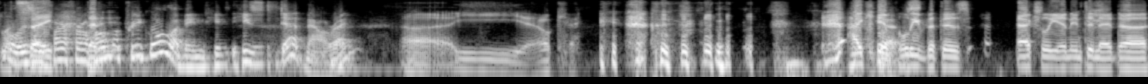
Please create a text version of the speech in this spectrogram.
let's well, say Far From Home a prequel? I mean, he, he's dead now, right? Uh, yeah, okay. I can't yes. believe that there's actually an internet uh,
